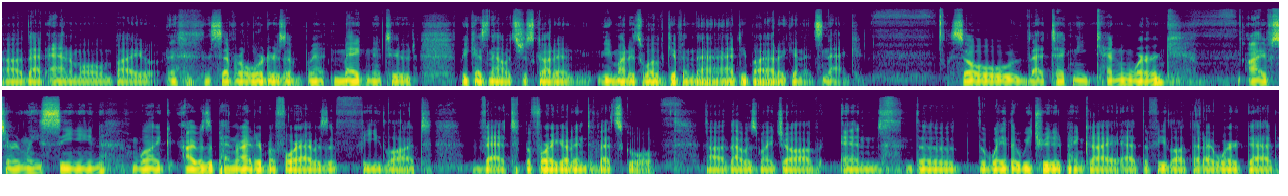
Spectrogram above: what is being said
uh, that animal by several orders of magnitude because now it's just got a, you might as well have given the antibiotic in its neck. So that technique can work. I've certainly seen, like, I was a pen rider before I was a feedlot vet, before I got into vet school. Uh, that was my job, and the the way that we treated pink eye at the feedlot that I worked at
